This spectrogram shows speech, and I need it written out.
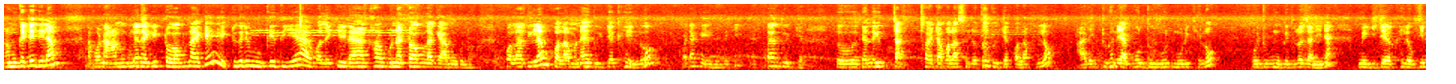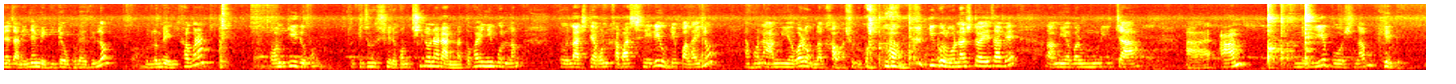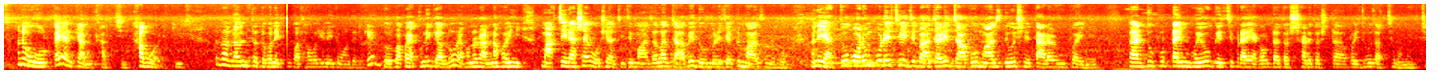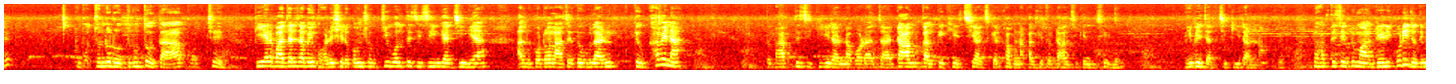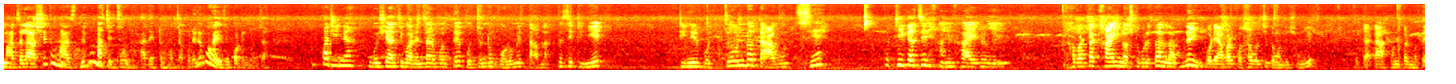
আম কেটে দিলাম। এখন আমগুলো নাকি টক লাগে, একটুখানি মুখে দিয়ে বলে কি, না, খাব না, টক লাগে আমগুলো। কলা দিলাম, কলা মনে দুইটা খেলো। কটা খেয়েছে দেখি? একটা, দুইটা। তো এখান থেকে চার, ছয়টা কলা ছিল তো, দুইটা কলা খেলো। আর একটুখানি এক মুঠ, দুই মুঠ মুড়ি খেলো। ওইটুকু মুখে দিল জানি না। ম্যাগিটা খেলো কি না জানি না ম্যাগিটা উপরে দিল। বলল, ম্যাগি খাব না। তখন কী দেবো? কিছু সেরকম ছিল না, রান্না তো হয়নি বললাম। তো লাস্টে এখন খাবার সেরে উঠে পালাইলো। এখন আমি আবার ওগুলা খাওয়া শুরু করলাম। কী করব, নষ্ট হয়ে যাবে? আমি আবার মুড়ি, চা আর আম নিয়ে বসলাম খেতে। মানে ওটাই আর কি আমি খাচ্ছি, খাব আর কি। তো ভাবলাম ততক্ষণ একটু কথা বলি নি তোমাদেরকে। তোর পাপা এখনই গেল, এখনও রান্না হয়নি। মাছের আশায় বসে আছি যে মাছ আলা যাবে দৌড় মেরে যে একটু মাছ নেব। মানে এত গরম পড়েছে যে বাজারে যাব, মাছ দেবো সে তার উপায় নেই। তার দুপুর টাইম হয়েও গেছে, প্রায় এগারোটা দশ, সাড়ে দশটা বাজেও যাচ্ছে মনে হচ্ছে। প্রচণ্ড রৌদ্র তো, তা পড়ছে। কি আর বাজারে যাবে? ঘরে সেরকম সবজি বলতে চিচিঙ্গা ঝিঙ্গা, আলু পটল আছে তো, ওগুলো আর কেউ খাবে না। তো ভাবতেছি কি রান্না করা যায়। ডাল কালকে খেয়েছি, আজকে আর খাব না, কালকে তো ডাল চিকেন ছিল। ভেবে যাচ্ছি কি রান্না হবে। তো ভাবতেছি একটু মা দেরি করি, যদি মাছালা আসে তো মাছ নেব মাছের ঝোল ভাত একটা ভাজা করে নেব, হয়ে যায় পটল ভাজা। তো পারি না। বসে আছি বারান্দার মধ্যে, প্রচণ্ড গরমে তাপ লাগতেছে টিনের। টিনের প্রচণ্ড তাপ উঠছে তো ঠিক আছে, আমি খাই, খাবারটা খাই, নষ্ট করে তো আর লাভ নেই। পরে আবার কথা বলছি তোমাদের সঙ্গে। টাটা, এখনকার মতে।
